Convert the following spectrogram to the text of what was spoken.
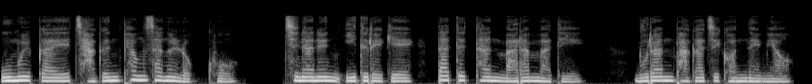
우물가에 작은 평상을 놓고 지나는 이들에게 따뜻한 말 한마디, 물 한 바가지 건네며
